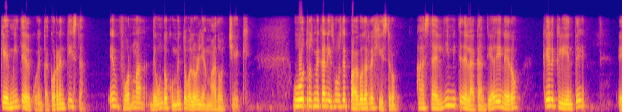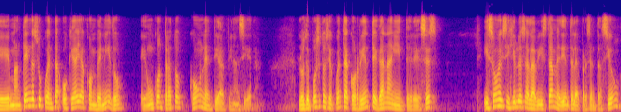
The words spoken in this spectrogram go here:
que emite el cuenta correntista en forma de un documento valor llamado cheque u otros mecanismos de pago de registro hasta el límite de la cantidad de dinero que el cliente eh, mantenga su cuenta o que haya convenido en un contrato con la entidad financiera. Los depósitos en cuenta corriente ganan intereses y son exigibles a la vista mediante la presentación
